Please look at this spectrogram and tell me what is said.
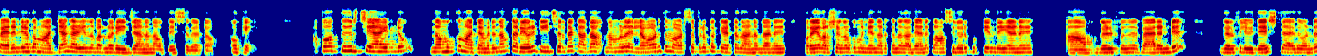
പേരന്റിനൊക്കെ മാറ്റാൻ കഴിയുമെന്ന് പറഞ്ഞ ഒരു ഏജ് ആണെന്നാ ഉദ്ദേശിച്ചത് കേട്ടോ. ഓക്കെ അപ്പോ തീർച്ചയായിട്ടും നമുക്ക് മാറ്റാൻ പറ്റും. നമുക്കറിയാം ഒരു ടീച്ചറുടെ കഥ നമ്മൾ എല്ലായിടത്തും വാട്സപ്പിലൊക്കെ കേട്ടതാണ്. എന്താണ്? കുറെ വർഷങ്ങൾക്ക് മുന്നേ നടക്കുന്ന കഥയാണ്. ക്ലാസ്സിൽ ഒരു കുട്ടി എന്ത് ചെയ്യാണ്? ആ ഗൾഫ് പാരന്റ് ഗൾഫിൽ വിദേശത്തായതുകൊണ്ട്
